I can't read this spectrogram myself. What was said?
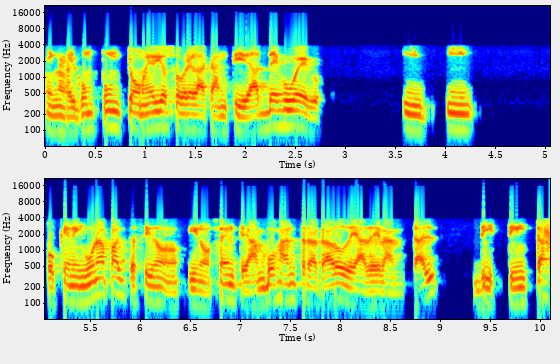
en algún punto medio sobre la cantidad de juegos y, y porque ninguna parte ha sido inocente. Ambos han tratado de adelantar distintas,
